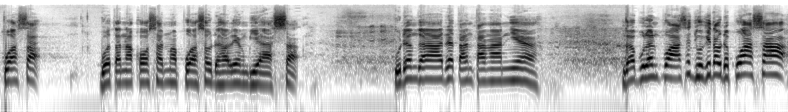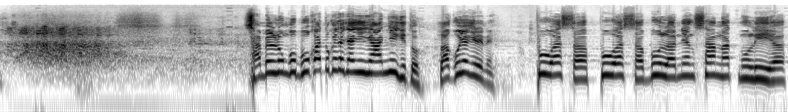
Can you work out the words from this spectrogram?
Puasa. Buat anak kosan mah puasa udah hal yang biasa. Udah nggak ada tantangannya. Nggak bulan puasa juga kita udah puasa. Sambil nunggu buka tuh kita nyanyi-nyanyi gitu. Lagunya gini nih. Puasa, puasa bulan yang sangat mulia.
